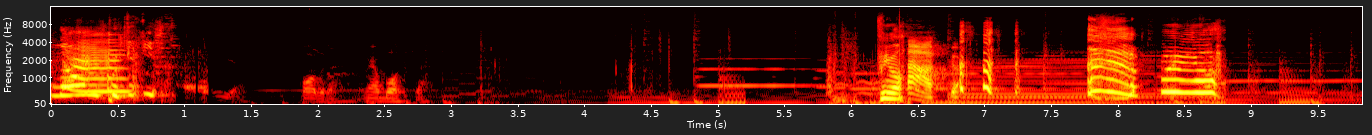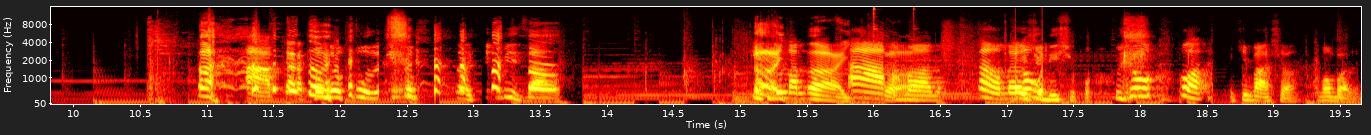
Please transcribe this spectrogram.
Não! Por que que... Cobra, minha bota. Fui mal. Ah, cara. Foi mal. Ah, cara, quando eu pulei, eu... Não, que bizarro. Ai, ai, ah, cara. mano. Não, mas é o lixo, pô. O jogo, pô. Aqui embaixo, ó. Vambora.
